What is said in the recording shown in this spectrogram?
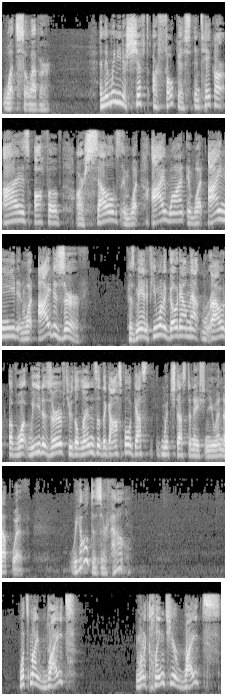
whatsoever. And then we need to shift our focus and take our eyes off of ourselves and what I want and what I need and what I deserve. Because man, if you want to go down that route of what we deserve through the lens of the gospel, guess which destination you end up with? We all deserve hell. What's my right? You want to cling to your rights?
